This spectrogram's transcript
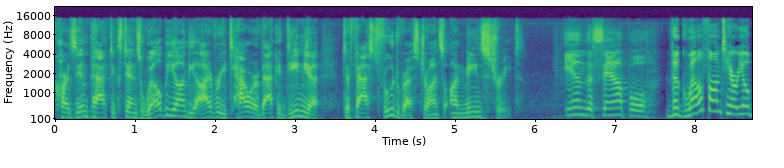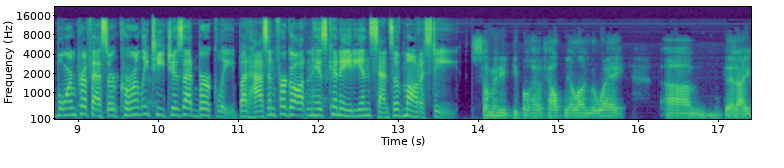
Card's impact extends well beyond the ivory tower of academia to fast food restaurants on Main Street in the sample. The Guelph, Ontario born professor currently teaches at Berkeley, but hasn't forgotten his Canadian sense of modesty. So many people have helped me along the way um, that I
